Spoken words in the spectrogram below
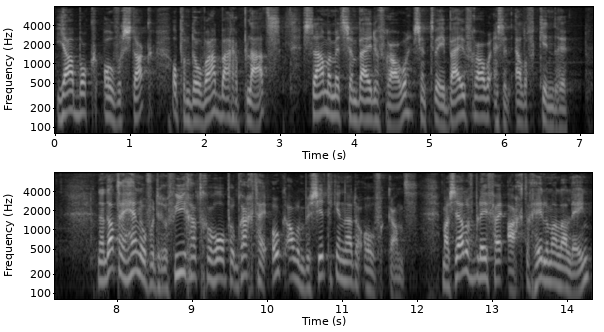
Jabok overstak op een doorwaadbare plaats, samen met zijn beide vrouwen, zijn twee bijvrouwen en zijn elf kinderen. Nadat hij hen over de rivier had geholpen, bracht hij ook al een bezittingen naar de overkant. Maar zelf bleef hij achter, helemaal alleen,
